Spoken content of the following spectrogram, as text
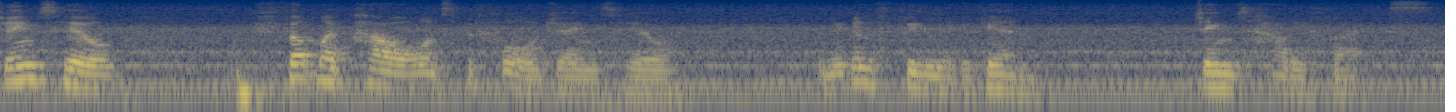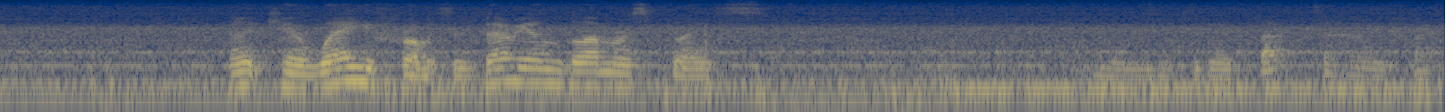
James Hill, you felt my power once before, James Hill, and you're going to feel it again. James Halifax. I don't care where you're from, it's a very unglamorous place. And then you need to go back to Halifax.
